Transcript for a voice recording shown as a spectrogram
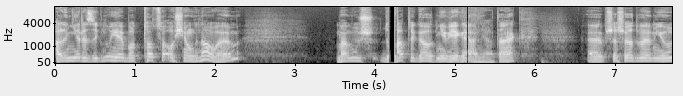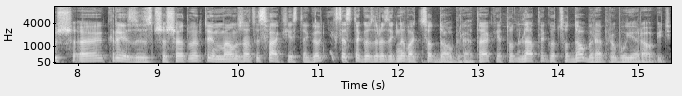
ale nie rezygnuję, bo to, co osiągnąłem, mam już dwa tygodnie biegania, tak? E, Przeszedłem już e, kryzys, przeszedłem tym, mam satysfakcję z tego. Nie chcę z tego zrezygnować, co dobre, tak? Ja to dla tego, co dobre próbuję robić,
